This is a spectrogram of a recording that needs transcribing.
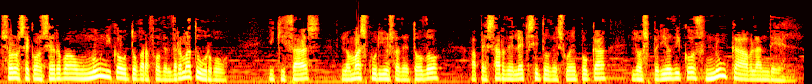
solo se conserva un único autógrafo del dramaturgo, y quizás, lo más curioso de todo, a pesar del éxito de su época, los periódicos nunca hablan de él.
